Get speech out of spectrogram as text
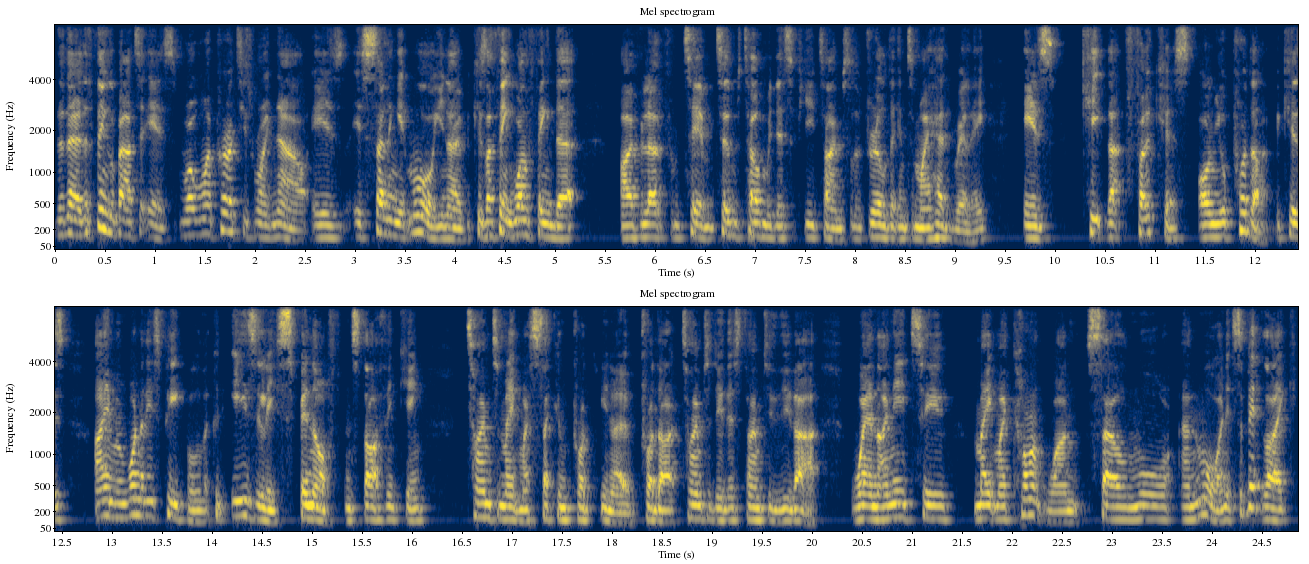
the, the thing about it is, well, my priorities right now is is selling it more. You know, because I think one thing that I've learned from Tim, Tim's told me this a few times, sort of drilled it into my head. Really, is keep that focus on your product because I am one of these people that could easily spin off and start thinking, time to make my second pro- you know product, time to do this, time to do that. When I need to make my current one sell more and more, and it's a bit like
